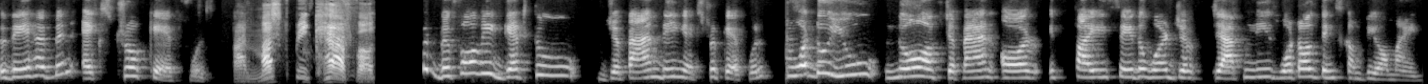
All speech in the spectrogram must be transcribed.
So they have been extra careful. I must be careful. Before we get to japan being extra careful what do you know of japan or if i say the word Ja- japanese what all things come to your mind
